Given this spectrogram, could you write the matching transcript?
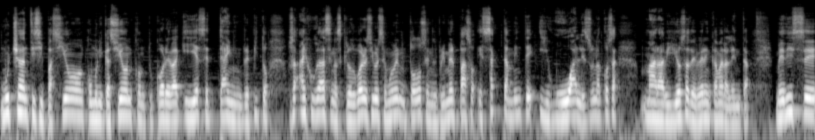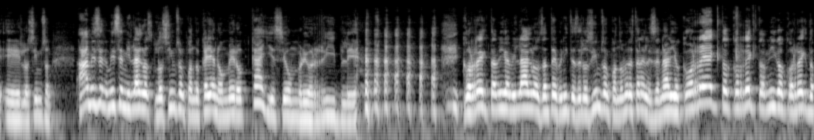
mucha anticipación, comunicación con tu coreback y ese timing. Repito, o sea, hay jugadas en las que los wide receivers se mueven todos en el primer paso exactamente iguales. Es una cosa maravillosa de ver en cámara lenta. Me dice Los Simpson. Ah, me dice, Milagros, los Simpson cuando callan a Homero. ese hombre horrible. correcto, amiga Milagros. Dante Benítez de los Simpson cuando Homero está en el escenario. Correcto, correcto, amigo, correcto.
